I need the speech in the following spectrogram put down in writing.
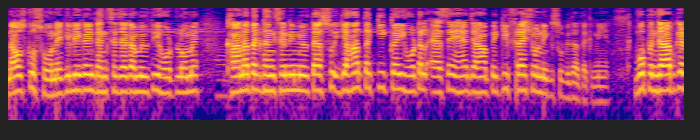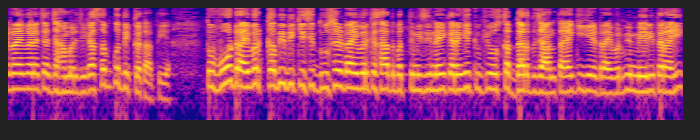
ना उसको सोने के लिए कहीं ढंग से जगह मिलती है होटलों में, खाना तक ढंग से नहीं मिलता है यहाँ तक कि कई होटल ऐसे हैं जहाँ पे कि फ्रेश होने की सुविधा तक नहीं है। वो पंजाब के ड्राइवर है, चाहे जहाँ मर्ज़ी का, सबको दिक्कत आती है। तो वो ड्राइवर कभी भी किसी दूसरे ड्राइवर के साथ बदतमीजी नहीं करेंगे क्योंकि वो उसका दर्द जानता है कि ये ड्राइवर भी मेरी तरह ही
